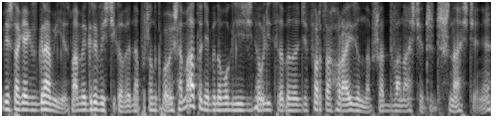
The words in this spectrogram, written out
wiesz, tak jak z grami jest, mamy gry wyścigowe. Na początku pomyślałem, a to nie będą mogli jeździć na ulicy, to będzie Forza Horizon na przykład 12 czy 13, nie?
